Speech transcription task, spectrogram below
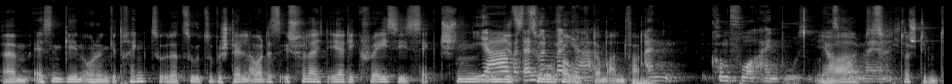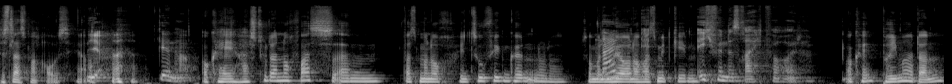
ähm, essen gehen ohne ein Getränk zu, dazu zu bestellen. Aber das ist vielleicht eher die crazy Section. Ja, jetzt aber dann zu wird man verrückt ja am Anfang. An Komfort einbußen. Ja, das ja nicht. das stimmt. Das lassen wir raus. Ja. ja, genau. Okay, hast du dann noch was, ähm, was wir noch hinzufügen könnten oder sollen wir Nein, dem Hörer noch was mitgeben? Ich finde, es reicht für heute. Okay, prima. Dann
